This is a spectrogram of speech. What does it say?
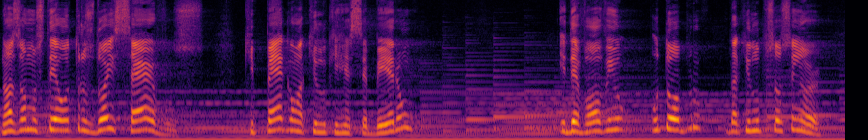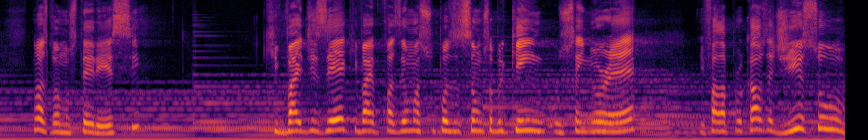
Nós vamos ter outros dois servos que pegam aquilo que receberam e devolvem o, o dobro daquilo para o seu senhor. Nós vamos ter esse que vai dizer, que vai fazer uma suposição sobre quem o Senhor é e fala por causa disso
